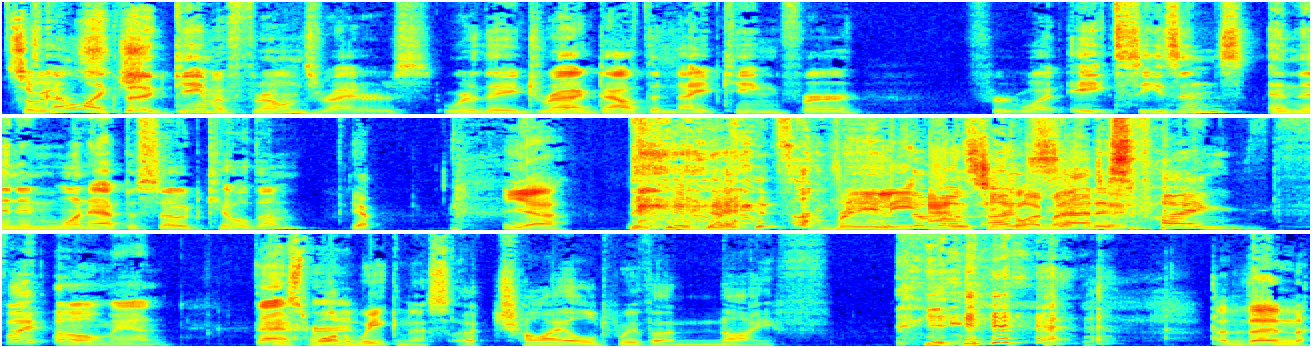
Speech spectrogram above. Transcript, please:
So It's kind of like the Game of Thrones writers, where they dragged out the Night King for, for what eight seasons, and then in one episode killed him. yep. yeah. it's like Really the most unsatisfying fight. Oh man, that His hurt. one weakness: a child with a knife. And then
